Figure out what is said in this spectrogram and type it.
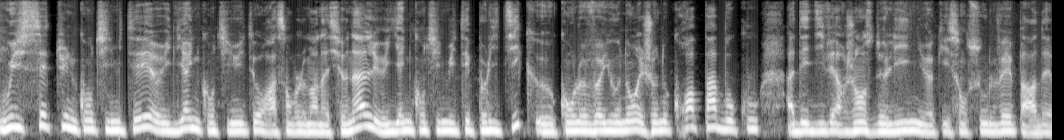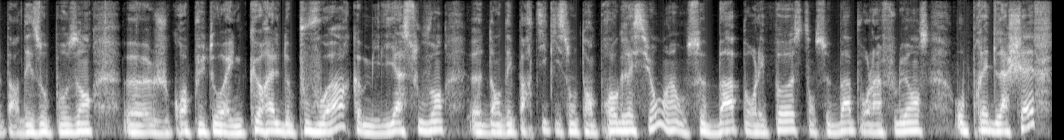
Oui, c'est une continuité. Euh, Il y a une continuité au Rassemblement national. Il y a une continuité politique, euh, qu'on le veuille ou non. Et je ne crois pas beaucoup à des divergences de lignes qui sont soulevées par des, par des opposants. Euh, je crois plutôt à une querelle de pouvoir, comme il y a souvent euh, dans des partis qui sont en progression. hein. On se bat pour les postes, on se bat pour l'influence auprès de la chef.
